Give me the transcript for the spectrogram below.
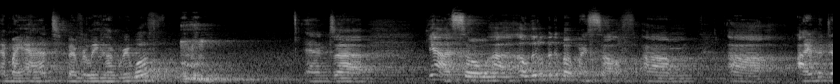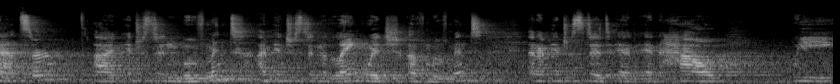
and my aunt, Beverly Hungry Wolf. and uh, yeah, so uh, a little bit about myself. Um, uh, I'm a dancer. I'm interested in movement. I'm interested in the language of movement. And I'm interested in, in how we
